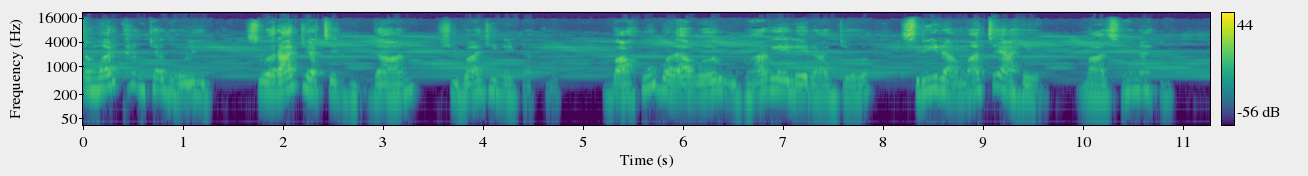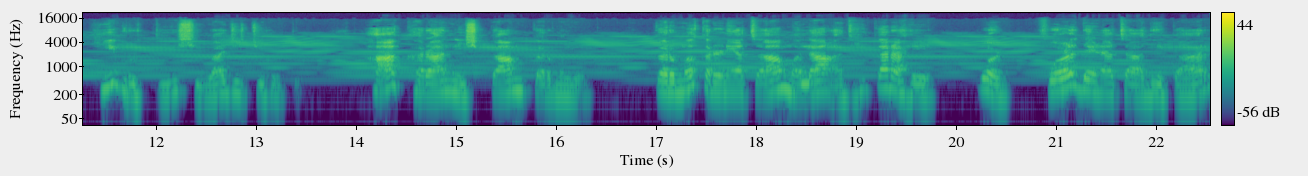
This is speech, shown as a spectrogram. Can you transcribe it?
समर्थांच्या झोळीत स्वराज्याचे दान शिवाजीने टाकले. बाहुबळावर उभारलेले राज्य श्रीरामाचे आहे माझे नाही. ही वृत्ती शिवाजीची होती. हा खरा निष्काम कर्मयोग. कर्म करण्याचा मला अधिकार आहे पण फळ देण्याचा अधिकार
